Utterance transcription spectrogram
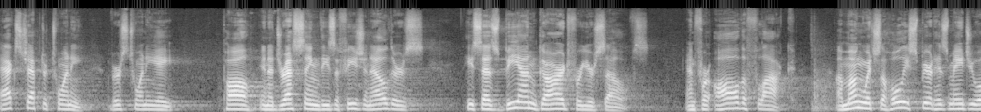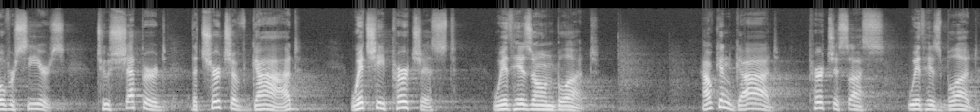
Acts chapter 20, verse 28. Paul, in addressing these Ephesian elders, he says, Be on guard for yourselves and for all the flock, among which the Holy Spirit has made you overseers, to shepherd the church of God, which he purchased with his own blood. How can God purchase us with his blood?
